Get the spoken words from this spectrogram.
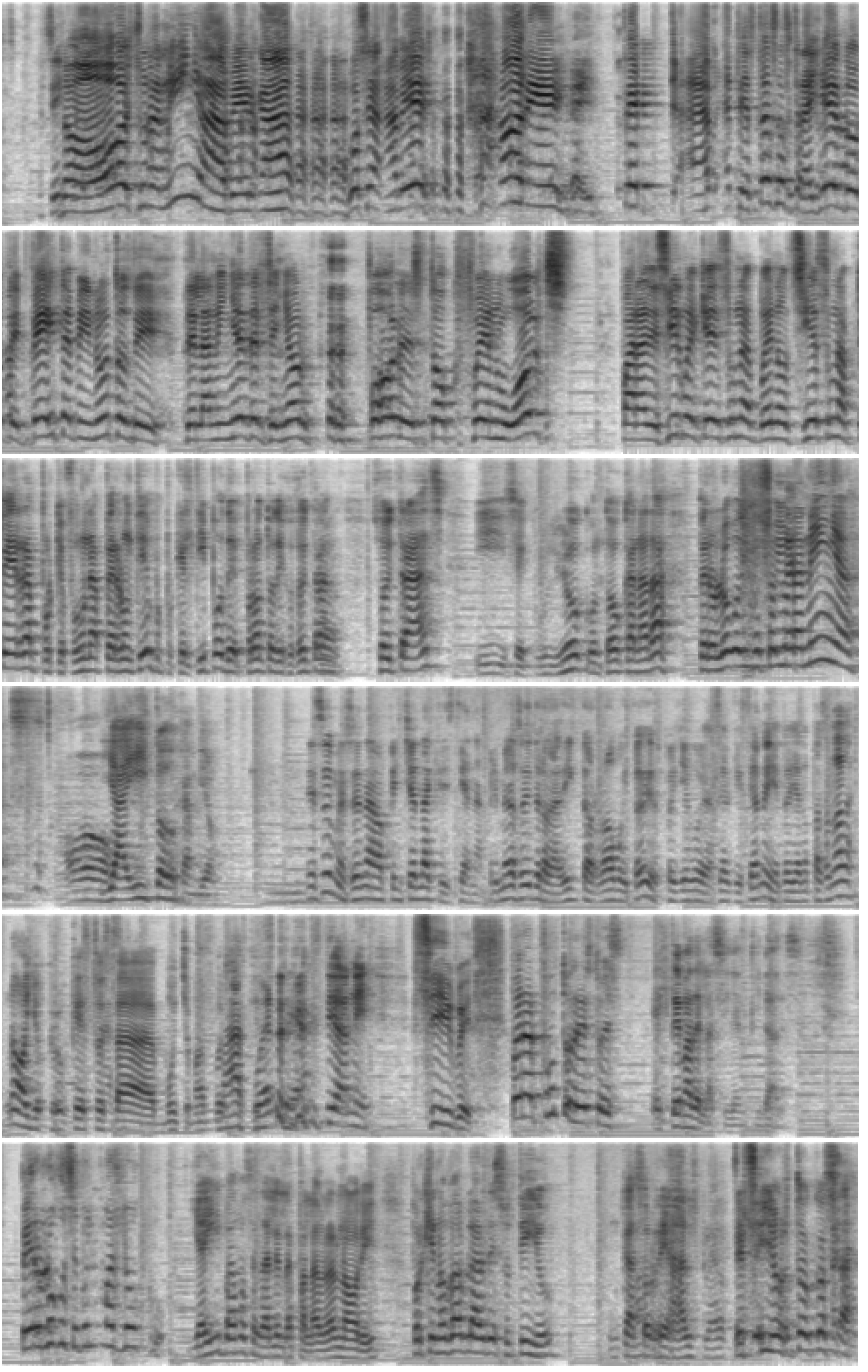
Sí. No, es una niña, verga. O sea, a ver, Nori, te, a- te estás abstrayendo de 20 minutos de, de la niñez del señor Paul Stockfen Walsh para decirme que es una, bueno, sí es una perra porque fue una perra un tiempo, porque el tipo de pronto dijo, soy trans, Claro. soy trans y se culió con todo Canadá, pero luego dijo, soy una niña. Y ahí todo cambió. Eso me suena a pinche onda cristiana. Primero soy drogadicto, robo y todo, y después llego a ser cristiano y entonces ya no pasa nada. No, yo creo que esto está mucho más fuerte. Más que fuerte, ¿eh? Cristiani. Sí, güey. Bueno, el punto de esto es el tema de las identidades. Pero luego se vuelve más loco. Y ahí vamos a darle la palabra a Nori, porque nos va a hablar de su tío, un caso real, claro. el señor Tocosa.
